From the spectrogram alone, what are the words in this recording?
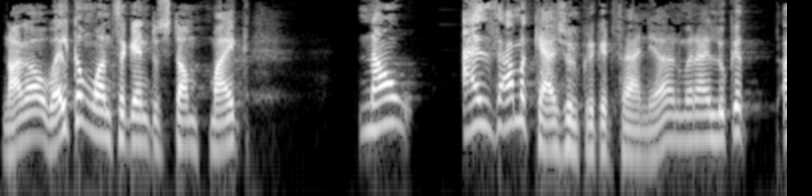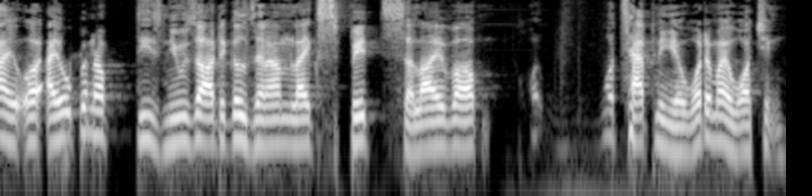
Naga, welcome once again to Stump Mic Now, as I'm a casual cricket fan, yeah, and when I look at, I I open up these news articles and I'm like, spit, saliva, what's happening here? What am I watching?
